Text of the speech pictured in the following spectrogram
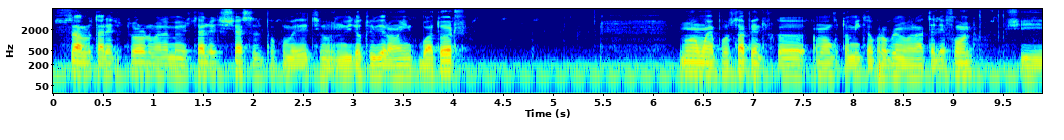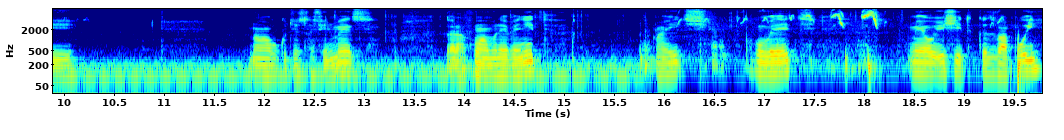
Salutare tuturor, numele meu este Alex și astăzi, după cum vedeți, un videoclip de la un incubator. Nu am mai postat pentru că am avut o mică problemă la telefon și nu am avut cu ce să filmez. Dar acum am revenit aici, după cum vedeți, mi-au ieșit câțiva pui.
